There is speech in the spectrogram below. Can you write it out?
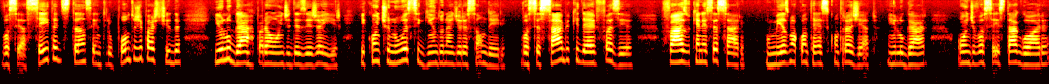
Você aceita a distância entre o ponto de partida e o lugar para onde deseja ir e continua seguindo na direção dele. Você sabe o que deve fazer, faz o que é necessário. O mesmo acontece com o trajeto, em lugar onde você está agora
